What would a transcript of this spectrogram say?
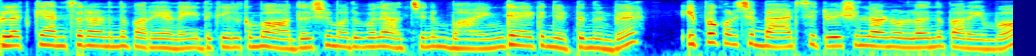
ബ്ലഡ് ക്യാൻസർ ആണെന്ന് പറയണേ. ഇത് കേൾക്കുമ്പോൾ ആദർശം അതുപോലെ അച്ഛനും ഭയങ്കരമായിട്ട് ഞെട്ടുന്നുണ്ട്. ഇപ്പൊ കുറച്ച് ബാഡ് സിറ്റുവേഷനിലാണ് ഉള്ളതെന്ന് പറയുമ്പോൾ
